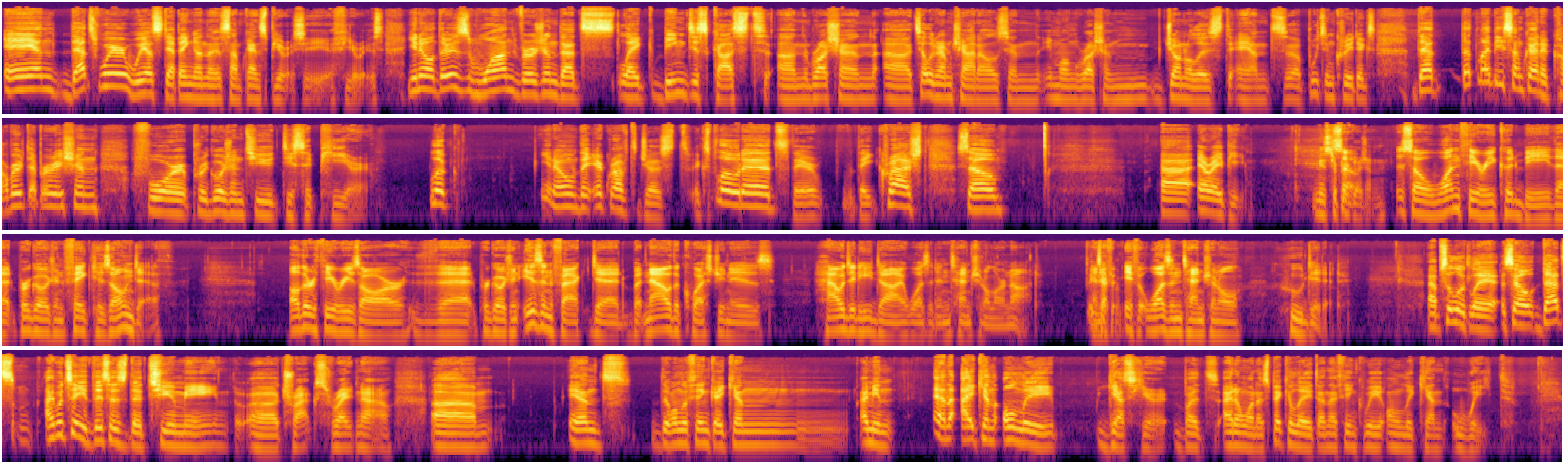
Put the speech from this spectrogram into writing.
And that's where we are stepping on some conspiracy theories. You know, there is one version that's like being discussed on Russian uh, Telegram channels and among Russian journalists and uh, Putin critics that that might be some kind of covert operation for Prigozhin to disappear. Look, you know, the aircraft just exploded, they they crashed, so uh, RAP. Mr. So, Prigozhin. So one theory could be that Prigozhin faked his own death. Other theories are that Prigozhin is in fact dead, but now the question is, how did he die? Was it intentional or not? Exactly. And if, if it was intentional, who did it? Absolutely. So that's, I would say, this is the two main uh, tracks right now. Um, and the only thing I can, I mean, and I can only guess here, but I don't want to speculate, and I think we only can wait.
